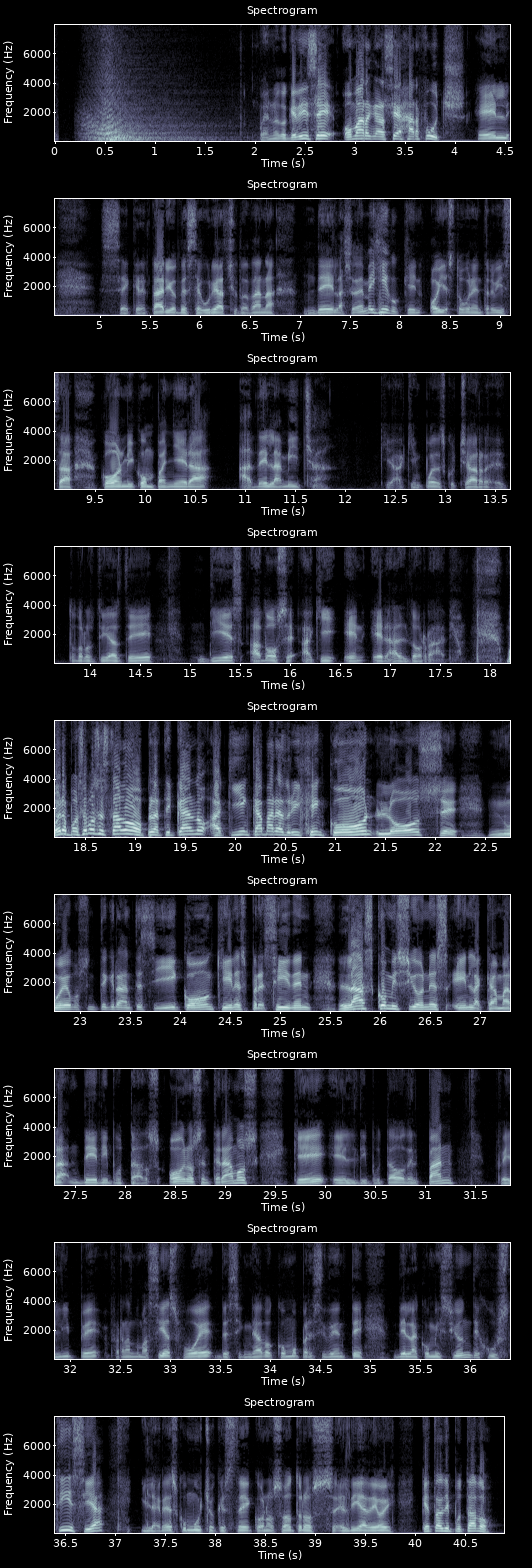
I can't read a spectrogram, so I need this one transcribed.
bueno, lo que dice Omar García Harfuch, el secretario de Seguridad Ciudadana de la Ciudad de México, quien hoy estuvo en entrevista con mi compañera Adela Micha, a quien puede escuchar eh, todos los días de 10 a 12 aquí en Heraldo Radio. Bueno, pues hemos estado platicando aquí en Cámara de Origen con los eh, nuevos integrantes y con quienes presiden las comisiones en la Cámara de Diputados. Hoy nos enteramos que el diputado del PAN, Felipe Fernando Macías fue designado como presidente de la Comisión de Justicia y le agradezco mucho que esté con nosotros el día de hoy. ¿Qué tal, diputado?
